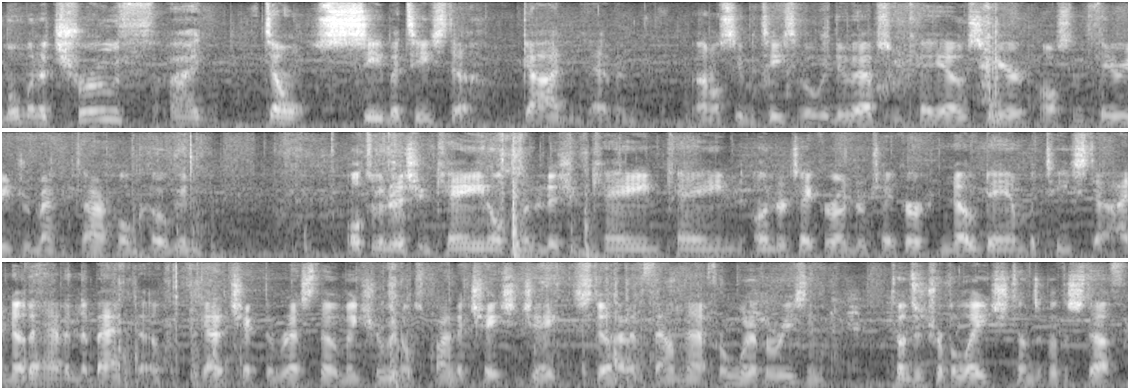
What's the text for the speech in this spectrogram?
Moment of truth, I don't see Batista. God in heaven. I don't see Batista, but we do have some KOs here. Austin Theory, Drew McIntyre, Hulk Hogan. Ultimate Edition Kane, Ultimate Edition Kane, Kane, Undertaker, Undertaker. No damn Batista. I know they have it in the back, though. Gotta check the rest, though. Make sure we don't find a Chase Jake. Still haven't found that for whatever reason. Tons of Triple H, tons of other stuff.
